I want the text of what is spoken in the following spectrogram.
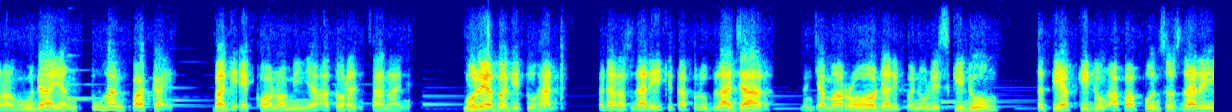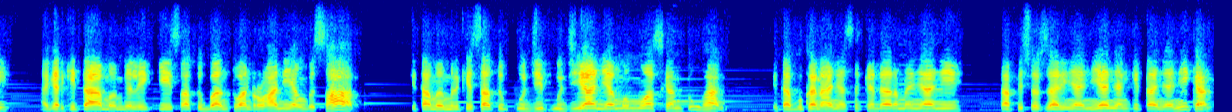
orang muda yang Tuhan pakai bagi ekonominya atau rencananya. Mulia bagi Tuhan. Saudara-saudari kita perlu belajar menjamah roh dari penulis kidung, setiap kidung apa pun saudari, agar kita memiliki satu bantuan rohani yang besar. Kita memiliki satu puji-pujian yang memuaskan Tuhan. Kita bukan hanya sekedar menyanyi, tapi saudari nyanyian yang kita nyanyikan,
